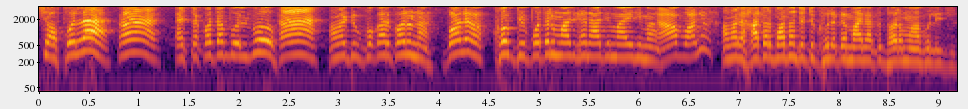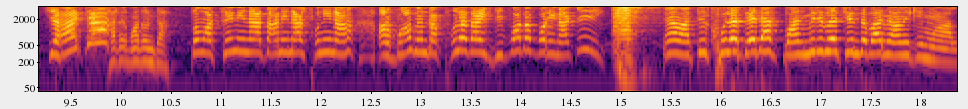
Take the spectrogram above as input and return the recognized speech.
চপলা? হ্যাঁ। একটা কথা বলব? হ্যাঁ। আমার একটু উপকার করো না। বলো। খুব বিপদের মাঝখানে আছি মায়েরি মা। হ্যাঁ বলো। আমার হাতের বাঁধনটা একটু খুলে দে মায়ের তো ধর মা বলেছি। কি হয়েছে? হাতের বাঁধনটা। তোমার চিনি না জানি না শুনি না আর বাঁধনটা খুলে দেয় বিপদে পড়ি নাকি? হ্যাঁ তুই খুলে দে দেখ পাঁচ মিনিট ভেবে চিনতে পারবি আমি কি মাল।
